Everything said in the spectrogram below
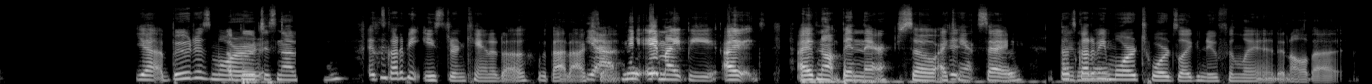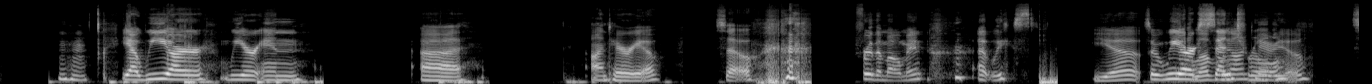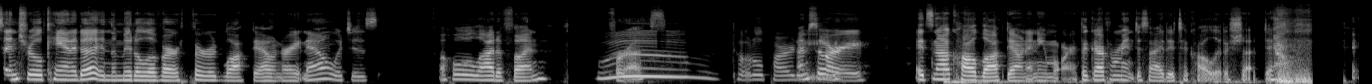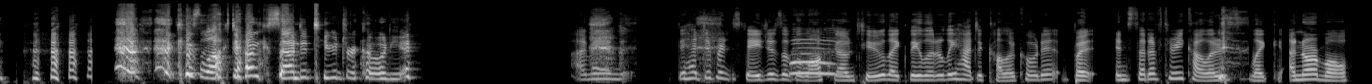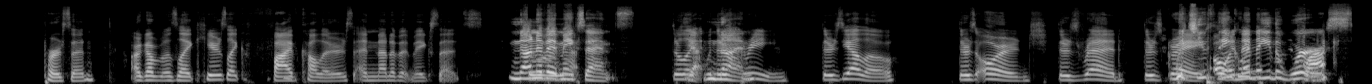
Yeah, a boot is more. a boot is not. it's got to be Eastern Canada with that accent. may- it might be. I I have not been there, so I It- can't say. That's got to be more towards like Newfoundland and all that. hmm Yeah, we are we are in uh Ontario. So for the moment, at least. Yeah. So we are Lovely central Ontario. central Canada in the middle of our third lockdown right now, which is a whole lot of fun. for us. Total party. I'm sorry. It's not called lockdown anymore. The government decided to call it a shutdown. Because lockdown sounded too draconian. I mean, they had different stages of the lockdown too. Like they literally had to color code it, but instead of three colors, like a normal person, our government was like, "Here's like five colors, and none of it makes sense." None of it makes sense. They're like, Yeah, "When there's none. green, there's yellow, there's orange, there's red, there's gray." Which you oh, think and would be the worst.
